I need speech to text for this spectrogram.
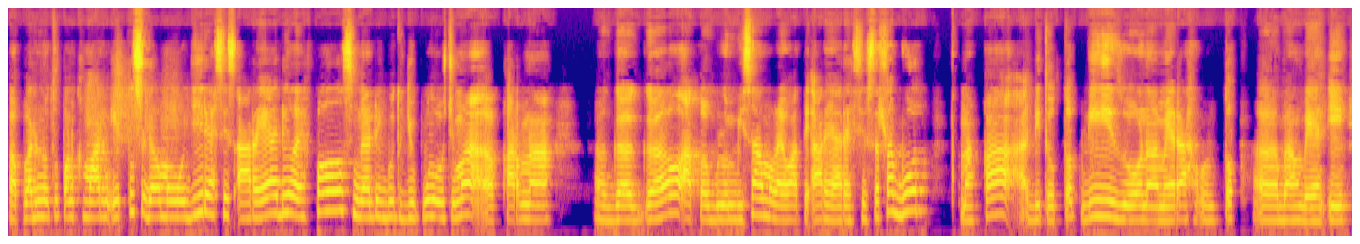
uh, pada penutupan kemarin itu sedang menguji resist area di level 9070, cuma uh, karena uh, gagal atau belum bisa melewati area resist tersebut, maka ditutup di zona merah untuk Bank BNI.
